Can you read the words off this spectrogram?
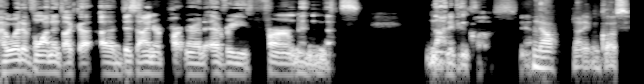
I would have wanted like a, a designer partner at every firm. And that's not even close. Yeah. No, not even close.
